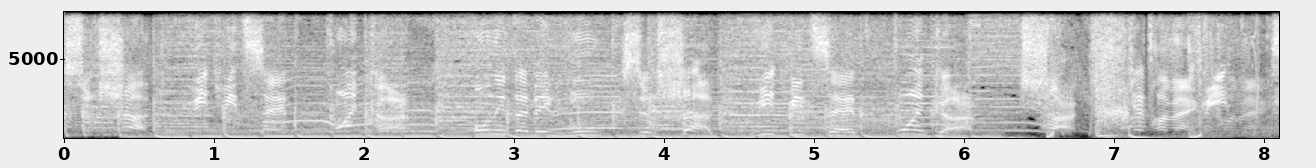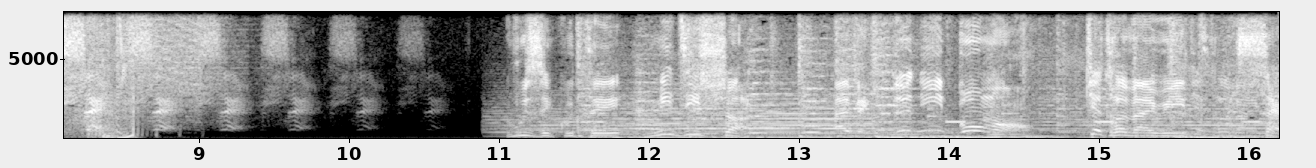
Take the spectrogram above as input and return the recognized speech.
Sur choc887.com. On est avec vous sur choc887.com. Choc 88 7. Vous écoutez Midi Choc avec Denis Beaumont. 88 7.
